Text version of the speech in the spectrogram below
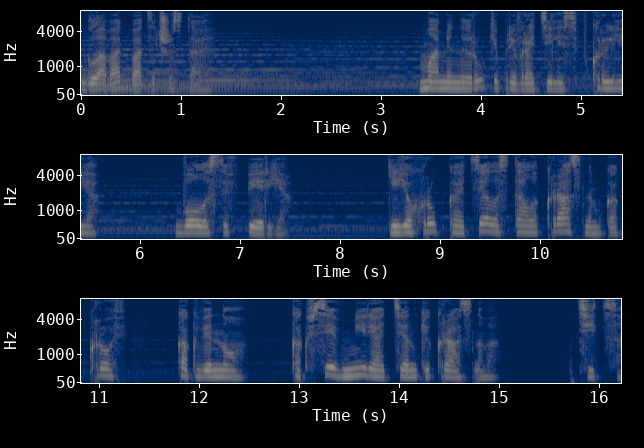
Глава 26. Мамины руки превратились в крылья, волосы в перья. Ее хрупкое тело стало красным, как кровь, как вино, как все в мире оттенки красного. Птица,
